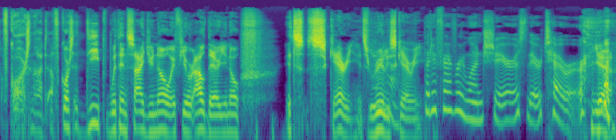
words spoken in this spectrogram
Of course not. Of course, deep within inside, you know, if you're out there, you know, it's scary. It's really scary. But if everyone shares their terror Yeah.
